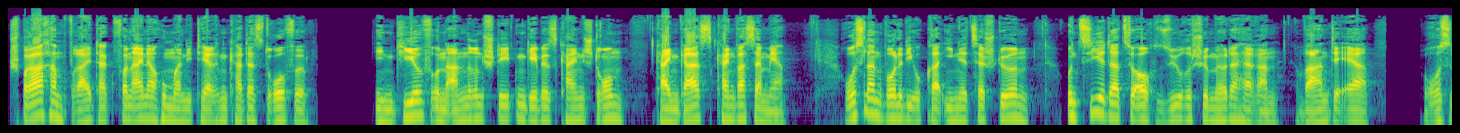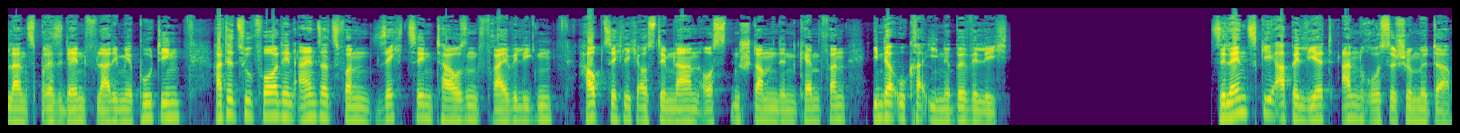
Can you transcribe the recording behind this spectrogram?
sprach am Freitag von einer humanitären Katastrophe. In Kiew und anderen Städten gäbe es keinen Strom, kein Gas, kein Wasser mehr. Russland wolle die Ukraine zerstören und ziehe dazu auch syrische Mörder heran, warnte er Russlands Präsident Wladimir Putin hatte zuvor den Einsatz von 16.000 freiwilligen, hauptsächlich aus dem Nahen Osten stammenden Kämpfern in der Ukraine bewilligt. Zelensky appelliert an russische Mütter.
